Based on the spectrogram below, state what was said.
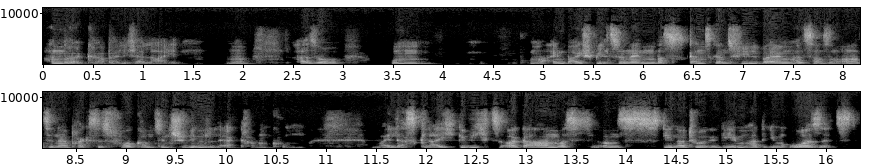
anderer körperlicher Leiden. Ne? Also um, um mal ein Beispiel zu nennen, was ganz, ganz viel beim Hals-Nasen-Ohrenarzt in der Praxis vorkommt, sind Schwindelerkrankungen weil das Gleichgewichtsorgan, was uns die Natur gegeben hat, im Ohr sitzt.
